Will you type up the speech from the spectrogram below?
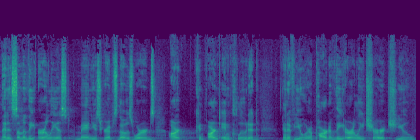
that in some of the earliest manuscripts, those words aren't, aren't included. And if you were a part of the early church, you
